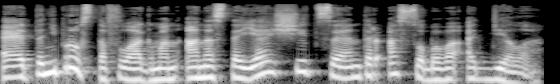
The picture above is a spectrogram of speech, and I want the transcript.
Это не просто флагман, а настоящий центр особого отдела.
